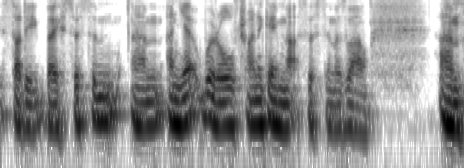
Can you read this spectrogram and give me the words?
study based system, um, and yet we're all trying to game that system as well. Um,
